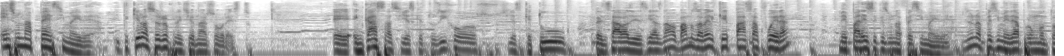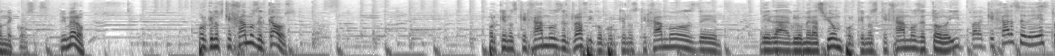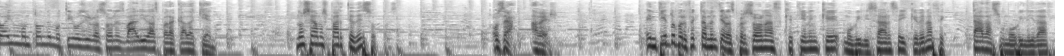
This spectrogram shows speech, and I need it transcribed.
es una pésima idea. Y te quiero hacer reflexionar sobre esto. Eh, en casa, si es que tus hijos, si es que tú pensabas y decías, no, vamos a ver qué pasa afuera, me parece que es una pésima idea. Es una pésima idea por un montón de cosas. Primero, porque nos quejamos del caos. Porque nos quejamos del tráfico, porque nos quejamos de, de la aglomeración, porque nos quejamos de todo. Y para quejarse de esto hay un montón de motivos y razones válidas para cada quien. No seamos parte de eso, pues. O sea, a ver, entiendo perfectamente a las personas que tienen que movilizarse y que ven afectada su movilidad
